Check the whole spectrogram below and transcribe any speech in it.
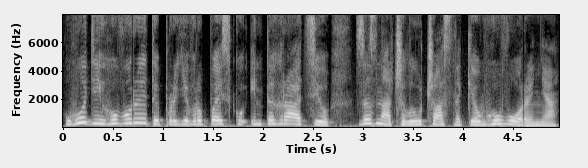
Годі й говорити про європейську інтеграцію, зазначили учасники обговорення створення.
